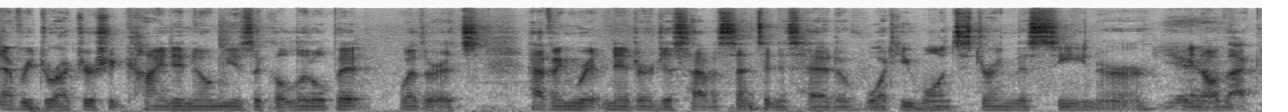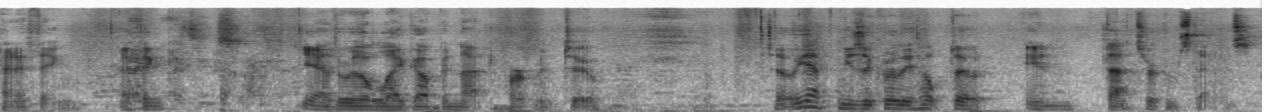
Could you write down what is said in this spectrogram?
every director should kind of know music a little bit, whether it's having written it or just have a sense in his head of what he wants during this scene or you know that kind of thing. I think I think so. Yeah. yeah, there was a leg up in that department too. So yeah, music really helped out in that circumstance.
